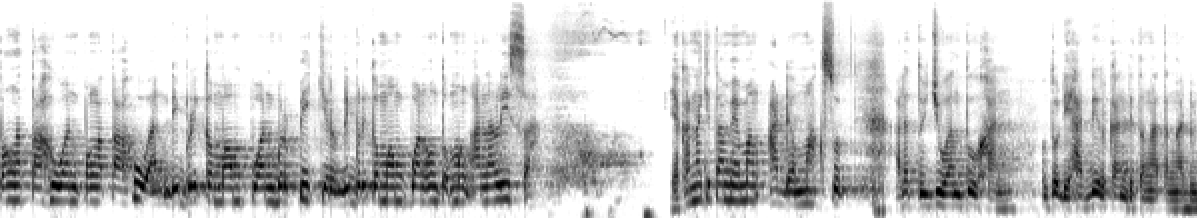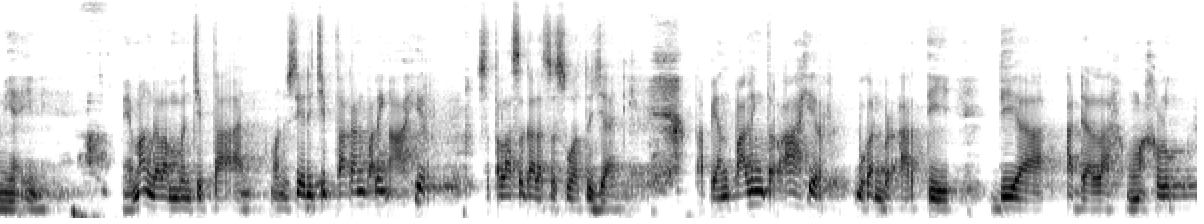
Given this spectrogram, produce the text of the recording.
pengetahuan-pengetahuan, diberi kemampuan berpikir, diberi kemampuan untuk menganalisa. Ya karena kita memang ada maksud, ada tujuan Tuhan untuk dihadirkan di tengah-tengah dunia ini. Memang dalam penciptaan, manusia diciptakan paling akhir. setelah segala sesuatu jadi. Tapi yang paling terakhir bukan berarti dia adalah makhluk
